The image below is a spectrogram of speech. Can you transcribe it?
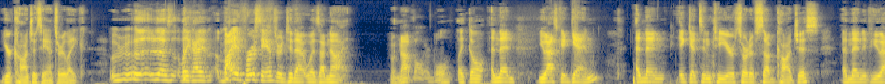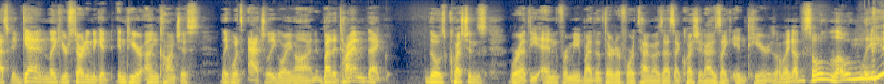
your conscious answer. Like, like I, my first answer to that was, I'm not. I'm not vulnerable. Like, don't. And then you ask again, and then it gets into your sort of subconscious and then if you ask again like you're starting to get into your unconscious like what's actually going on by the time that those questions were at the end for me by the third or fourth time i was asked that question i was like in tears i'm like i'm so lonely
